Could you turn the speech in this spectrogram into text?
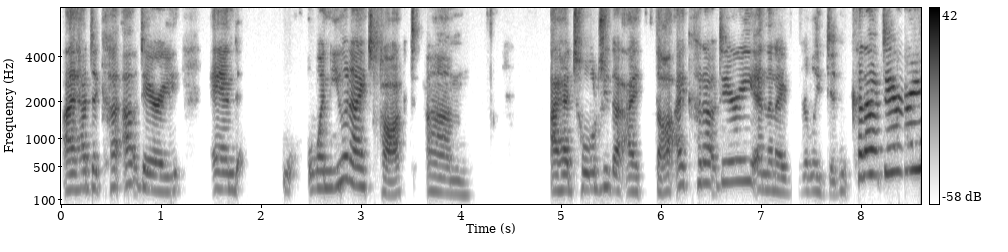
I had to cut out dairy. And when you and i talked um i had told you that i thought i cut out dairy and then i really didn't cut out dairy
